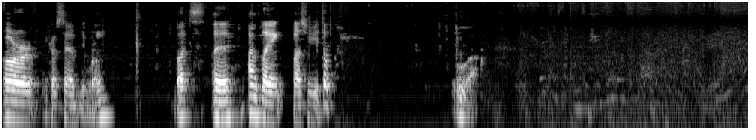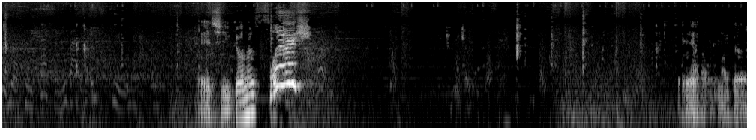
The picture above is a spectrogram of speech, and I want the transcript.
or it goes terribly wrong. But uh, I'm playing Last Year Top. Ooh, Is she gonna flash? Yeah, oh my god.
